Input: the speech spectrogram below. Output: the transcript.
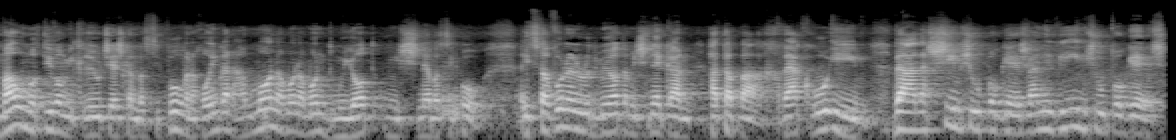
מהו מוטיב המקריות שיש כאן בסיפור, ואנחנו רואים כאן המון המון המון דמויות משנה בסיפור. הצטרפו לנו לדמויות המשנה כאן הטבח, והקרואים, והאנשים שהוא פוגש, והנביאים שהוא פוגש.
